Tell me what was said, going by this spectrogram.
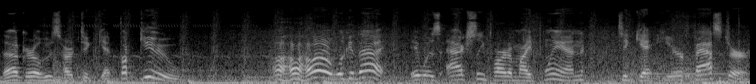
the girl who's hard to get. Fuck you! Oh ho ho! Look at that! It was actually part of my plan to get here faster.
